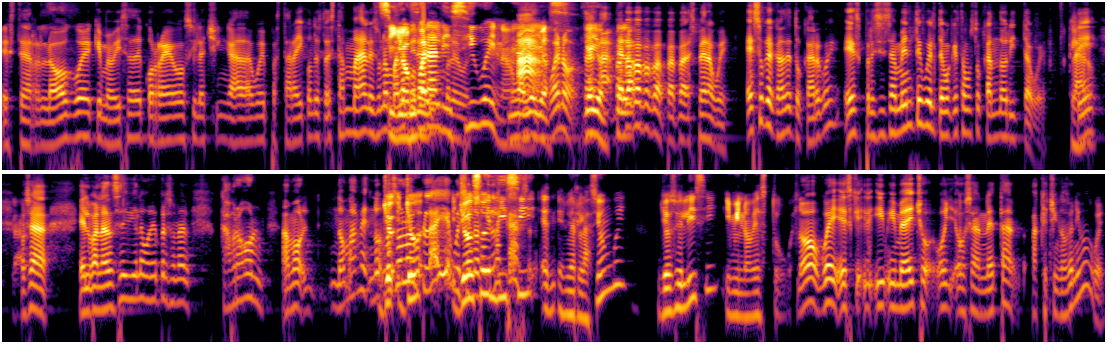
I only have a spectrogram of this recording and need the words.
Este reloj, güey, que me avisa de correos y la chingada, güey, para estar ahí cuando está. Está mal, es una si mala yo Mira, fuera. Lizzy, güey, no. Mira, Ah, bueno, Yayo, ah, te pa, la- pa, pa, pa, pa, pa, espera, güey. Eso que acabas de tocar, güey, es precisamente, güey, el tema que estamos tocando ahorita, güey. claro, ¿sí? claro. O sea, el balance de vida laboral y personal. Cabrón, amor, no mames, no, no yo, solo yo- en playa, güey, yo sino soy Lizzy en, en mi relación, güey. Yo soy Lizzy y mi novia es tú, güey. No, güey, es que, y, y me ha dicho, oye, o sea, neta, ¿a qué chingados venimos, güey?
